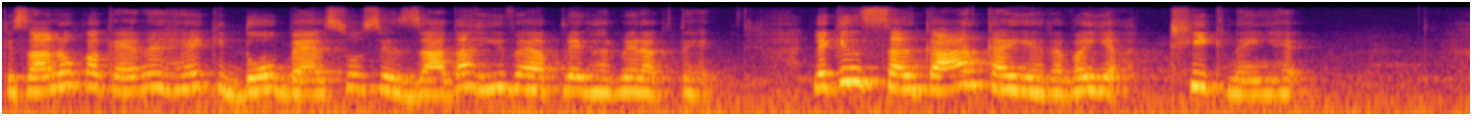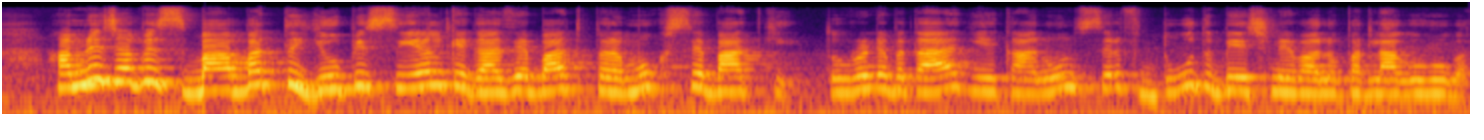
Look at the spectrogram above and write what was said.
किसानों का कहना है कि दो भैंसों से ज़्यादा ही वह अपने घर में रखते हैं, लेकिन सरकार का यह रवैया ठीक नहीं है। हमने जब इस बाबत यूपीसीएल के गाजियाबाद प्रमुख से बात की तो उन्होंने बताया कि यह कानून सिर्फ़ दूध बेचने वालों पर लागू होगा।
